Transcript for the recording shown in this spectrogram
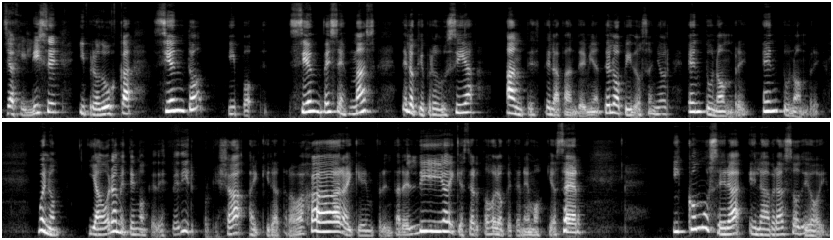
se agilice y produzca ciento y cien veces más de lo que producía antes de la pandemia. Te lo pido, Señor, en tu nombre, en tu nombre. Bueno, y ahora me tengo que despedir porque ya hay que ir a trabajar, hay que enfrentar el día, hay que hacer todo lo que tenemos que hacer. ¿Y cómo será el abrazo de hoy?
